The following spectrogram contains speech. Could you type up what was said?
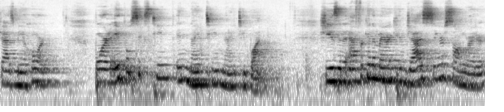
Jazzmeia Horn, born April 16th in 1991. She is an African American jazz singer songwriter.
